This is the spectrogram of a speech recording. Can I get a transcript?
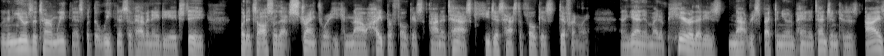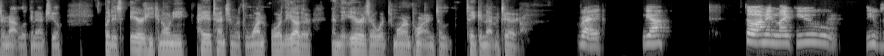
we're going to use the term weakness, but the weakness of having ADHD, but it's also that strength where he can now hyper focus on a task. He just has to focus differently. And again, it might appear that he's not respecting you and paying attention because his eyes are not looking at you, but his ear, he can only pay attention with one or the other. And the ears are what's more important to take in that material. Right. Yeah. So I mean, like you, you've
